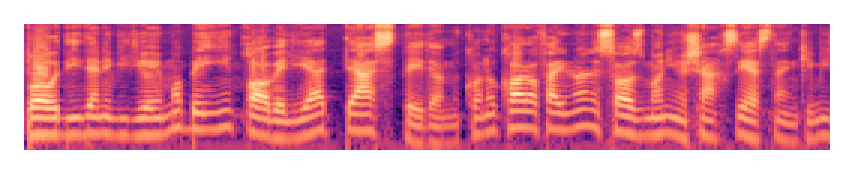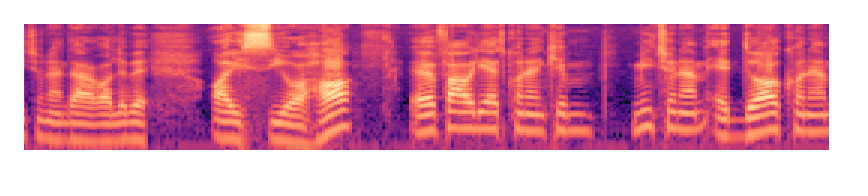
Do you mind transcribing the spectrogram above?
با دیدن ویدیوهای ما به این قابلیت دست پیدا می‌کنه. کارآفرینان سازمانی و شخصی هستن که می‌تونن در قالب ICO ها فعالیت کنن که می‌تونم ادعا کنم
